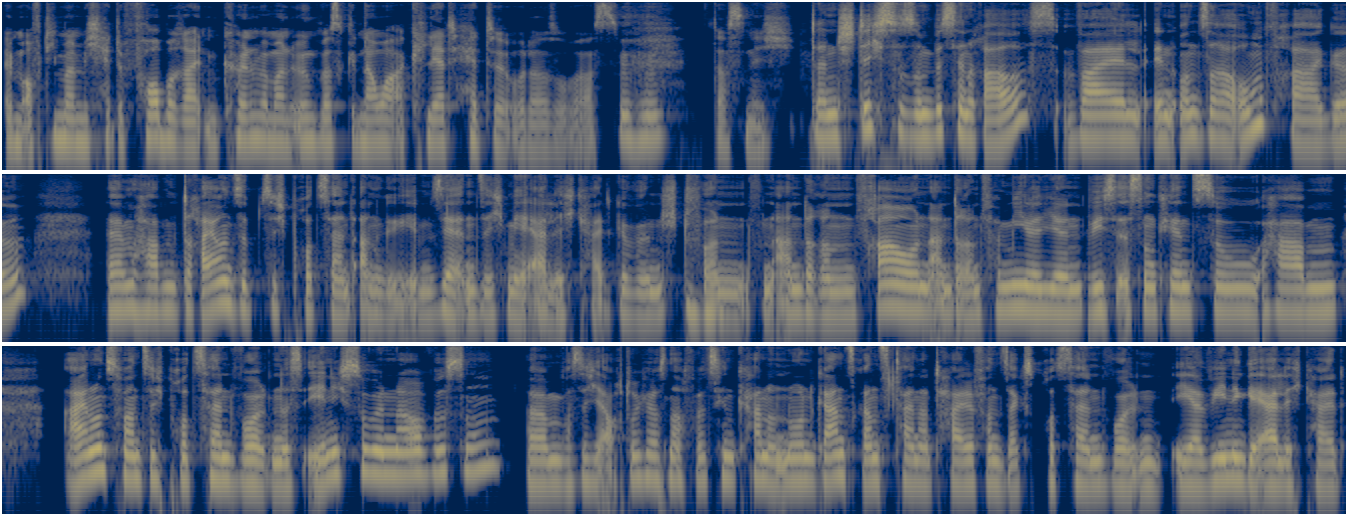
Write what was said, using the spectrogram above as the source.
ähm, auf die man mich hätte vorbereiten können, wenn man irgendwas genauer erklärt hätte oder sowas. Mhm. Das nicht. Dann stichst du so ein bisschen raus, weil in unserer Umfrage ähm, haben 73 Prozent angegeben, sie hätten sich mehr Ehrlichkeit gewünscht Mhm. von, von anderen Frauen, anderen Familien, wie es ist, ein Kind zu haben. 21 Prozent wollten es eh nicht so genau wissen, ähm, was ich auch durchaus nachvollziehen kann. Und nur ein ganz, ganz kleiner Teil von 6 Prozent wollten eher weniger Ehrlichkeit,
